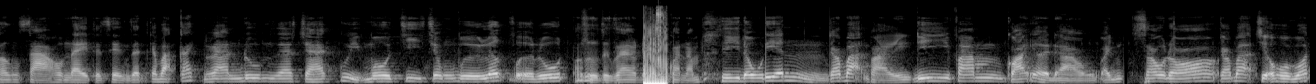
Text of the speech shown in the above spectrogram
Không sao, hôm nay tôi sẽ hướng dẫn các bạn cách random ra trái quỷ mochi trong blog fruit Mặc dù thực ra đây quan lắm. Thì đầu tiên các bạn phải đi farm quái ở đảo bánh. Sau đó các bạn triệu hồi bot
